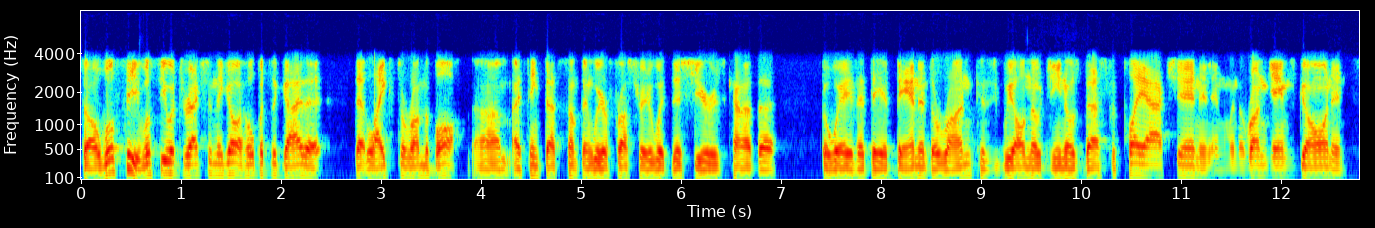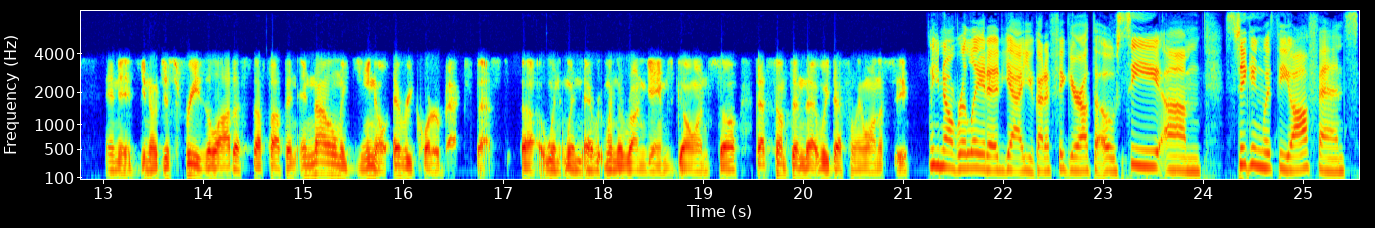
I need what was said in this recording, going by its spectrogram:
So we'll see. We'll see what direction they go. I hope it's a guy that that likes to run the ball. Um, I think that's something we were frustrated with this year is kind of the the way that they abandoned the run because we all know Geno's best with play action and, and when the run game's going and and it you know just frees a lot of stuff up. And, and not only Geno, every quarterback's best uh, when when every, when the run game's going. So that's something that we definitely want to see. You know, related, yeah, you got to figure out the OC. Um, sticking with the offense,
